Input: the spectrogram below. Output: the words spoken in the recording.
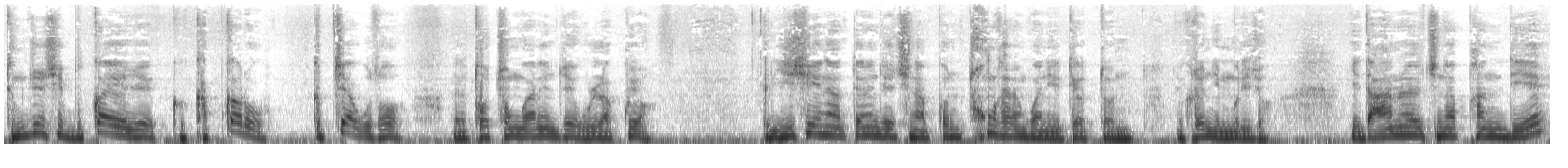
등준시 묵가에 이제 그 갑가로 급제하고서 도청관에 이제 올랐고요. 이시에나 때는 이제 진압군 총사령관이 되었던 그런 인물이죠. 이 난을 진압한 뒤에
